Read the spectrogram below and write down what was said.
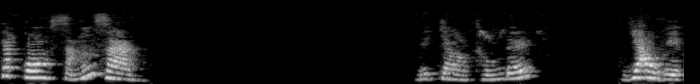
các con sẵn sàng. Để chờ thượng đế. Giao việc.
